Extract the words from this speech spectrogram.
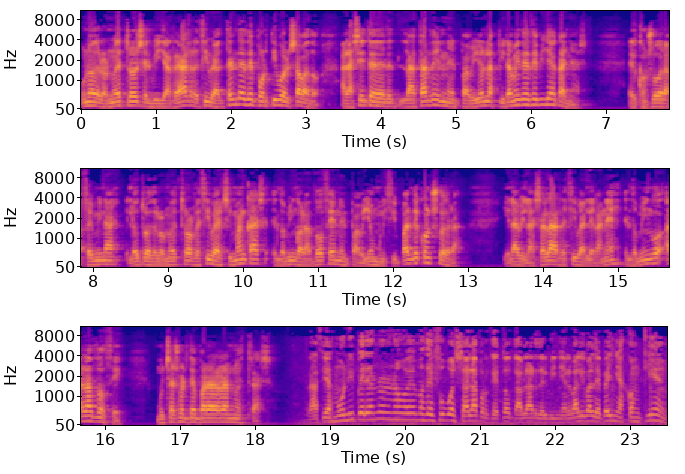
Uno de los nuestros, el Villarreal, recibe al Telde Deportivo el sábado a las 7 de la tarde en el pabellón Las Pirámides de Villacañas. El Consuegra Féminas, el otro de los nuestros, recibe al Simancas el domingo a las 12 en el pabellón municipal de Consuegra. Y el Ávila Sala recibe al Leganés el domingo a las 12. Mucha suerte para las nuestras. Gracias Muni, pero no nos movemos del fútbol sala porque toca hablar del Viñalbal y Valdepeñas. ¿Con quién?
